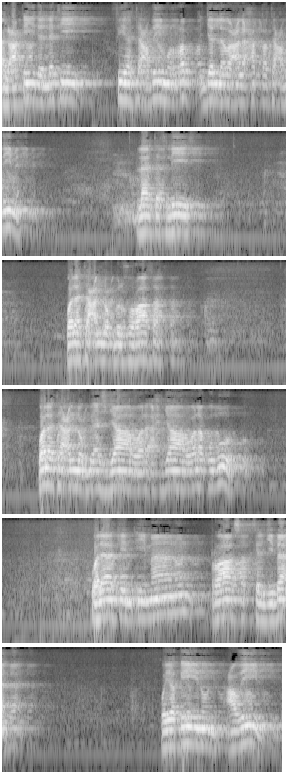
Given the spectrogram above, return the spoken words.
العقيدة التي فيها تعظيم الرب جل وعلا حق تعظيمه. لا تثليث ولا تعلق بالخرافة. ولا تعلق بأشجار ولا أحجار ولا قبور. ولكن إيمان راسخ كالجبال ويقين عظيم.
